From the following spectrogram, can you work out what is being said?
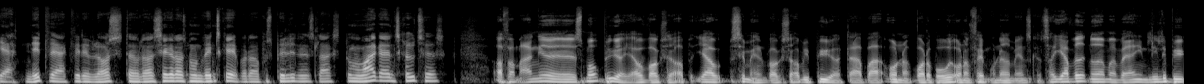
ja, netværk vil det vel også. Der er vel også sikkert også nogle venskaber, der er på spil i den slags. Du må meget gerne skrive til os. Og for mange øh, små byer, jeg er jo vokset op, jeg er jo simpelthen vokset op i byer, der var under, hvor der boede under 500 mennesker. Så jeg ved noget om at være i en lille by.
